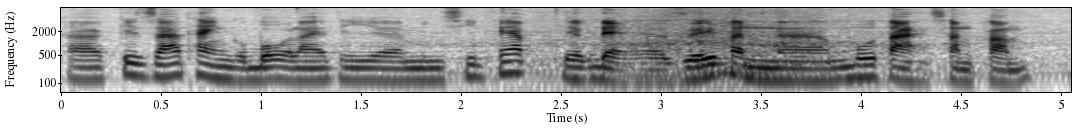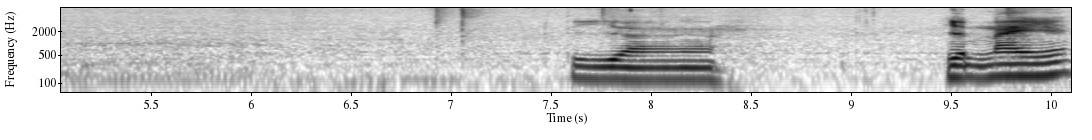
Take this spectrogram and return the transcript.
À, cái giá thành của bộ này thì à, mình xin phép được để ở dưới phần à, mô tả sản phẩm. Thì à, hiện nay ấy,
